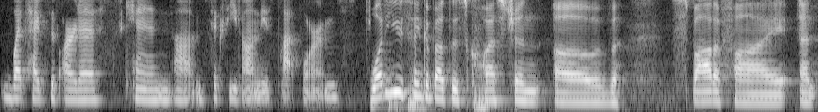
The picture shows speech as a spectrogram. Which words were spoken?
what types of artists can um, succeed on these platforms. What do you think about this question of Spotify and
